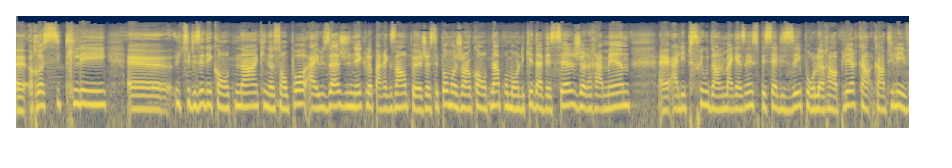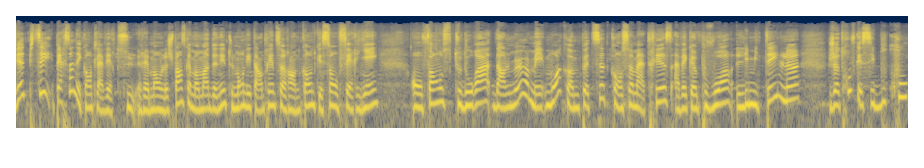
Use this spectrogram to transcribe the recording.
euh, recycler, euh, utiliser des contenants qui ne sont pas à usage unique. Là, par exemple, euh, je sais pas, moi, j'ai un contenant pour mon liquide à vaisselle, je le ramène à l'épicerie ou dans le magasin spécialisé pour le remplir quand, quand il est vide. Puis tu sais, personne n'est contre la vertu, Raymond. Là. Je pense qu'à un moment donné, tout le monde est en train de se rendre compte que si on fait rien, on fonce tout droit dans le mur. Mais moi, comme petite consommatrice avec un pouvoir limité, là, je trouve que c'est beaucoup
